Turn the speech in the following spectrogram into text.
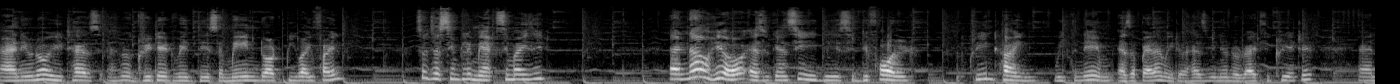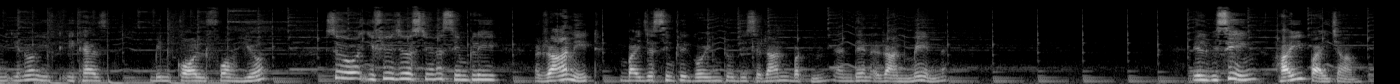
and you know it has you know greeted with this main.py file. So just simply maximize it. And now here as you can see this default print hein with name as a parameter has been you know rightly created. And you know it, it has been called from here. So if you just you know simply run it by just simply going to this run button and then run main you'll be seeing hi PyCharm.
